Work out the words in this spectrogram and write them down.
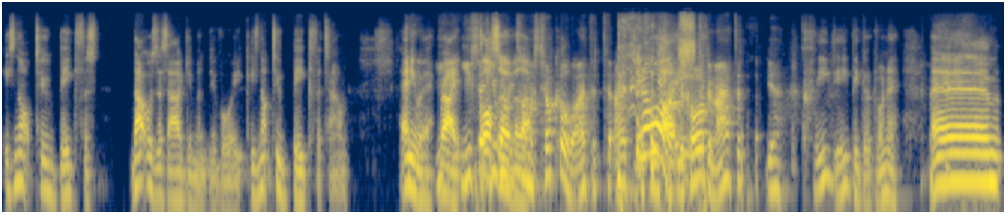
he's not too big for. That was this argument the other week. He's not too big for Town. Anyway, You- right. You said gloss you wanted Thomas that. Tuchel. I had to. T- I had to You know what? Recording. I had to. Yeah. Creed, he'd be good, wouldn't he? Um,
